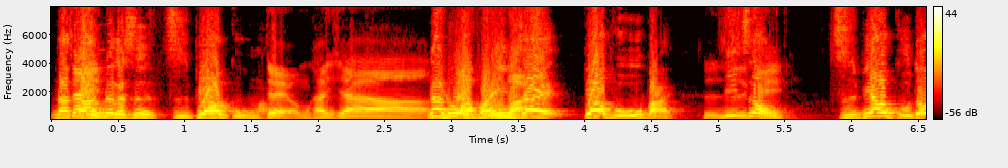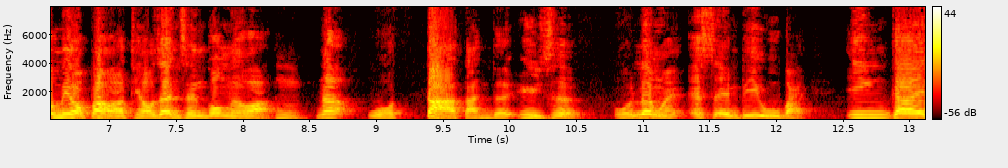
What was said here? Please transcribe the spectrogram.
那刚刚那个是指标股嘛？对，我们看一下。那如果反映在标普五百，你这种指标股都没有办法挑战成功的话，嗯，那我大胆的预测，我认为 S M P 五百应该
